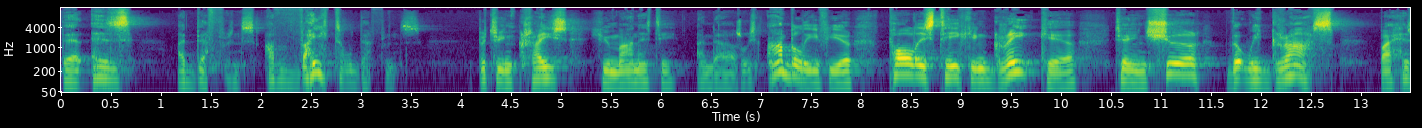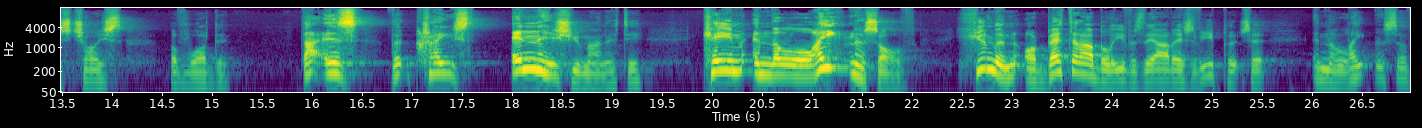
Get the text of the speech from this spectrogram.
there is a difference, a vital difference between Christ's humanity and ours, which I believe here Paul is taking great care to ensure that we grasp by his choice of wording. That is, that Christ, in his humanity, came in the likeness of human, or better, I believe, as the RSV puts it, in the likeness of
